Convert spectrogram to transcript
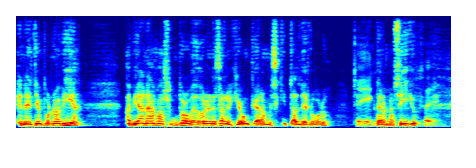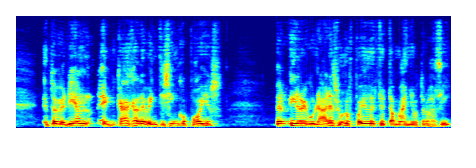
En ese tiempo no había. Había nada más un proveedor en esa región que era Mezquital del Oro, Sí, de. Hermosillo. Sí. Entonces venían en caja de 25 pollos, pero irregulares, unos pollos de este tamaño, otros así.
